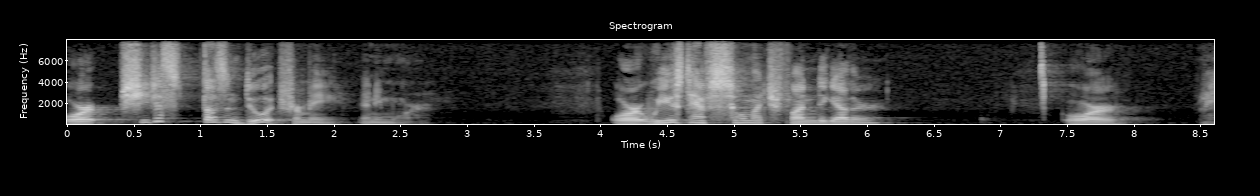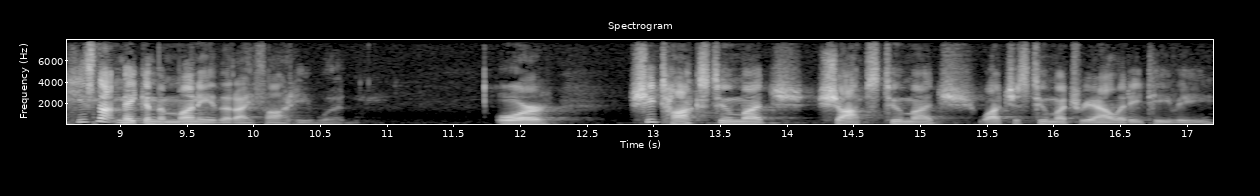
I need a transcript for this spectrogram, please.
or she just doesn't do it for me anymore. Or we used to have so much fun together. Or he's not making the money that I thought he would. Or she talks too much, shops too much, watches too much reality TV.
